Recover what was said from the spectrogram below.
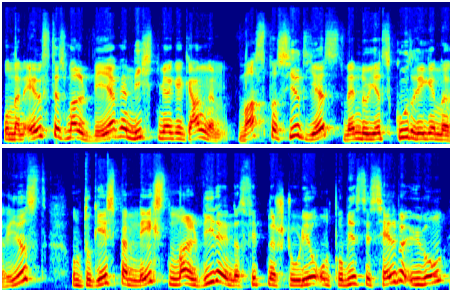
und ein elftes Mal wäre nicht mehr gegangen. Was passiert jetzt, wenn du jetzt gut regenerierst und du gehst beim nächsten Mal wieder in das Fitnessstudio und probierst dieselbe Übung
